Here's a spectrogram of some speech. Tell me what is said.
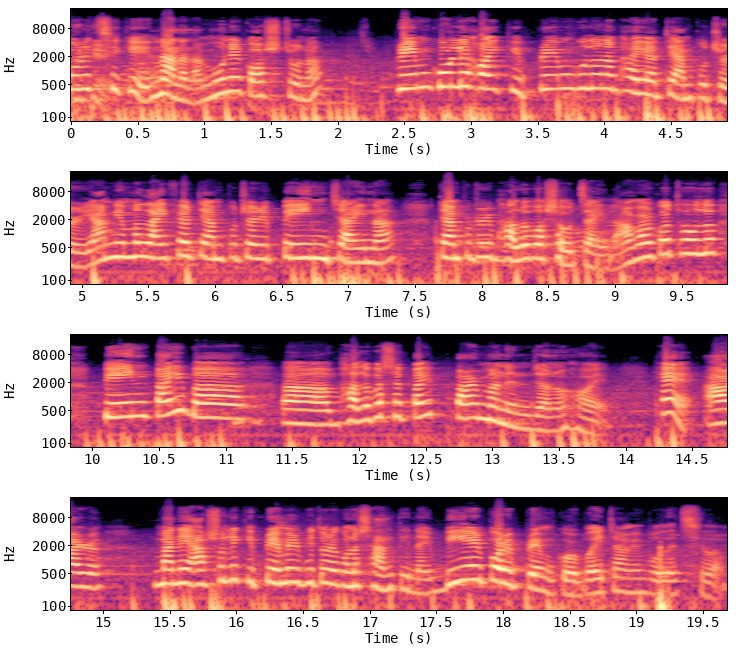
করেছি কি? না না না, মনের কষ্ট না। প্রেম করলে হয় কি? প্রেমগুলো না ভাইয়া টেম্পোটারি আমি আমার লাইফে টেম্পোটারি পেইন চাই না টেম্পোটারি ভালোবাসাও চাই না। আমার কথা হলো পেইন পাই বা ভালোবাসা পাই পারমানেন্ট যেন হয়। হ্যাঁ আর মানে আসলে কি প্রেমের ভিতরে কোনো শান্তি নাই। বিয়ের পরে প্রেম করব, এটা আমি বলেছিলাম।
